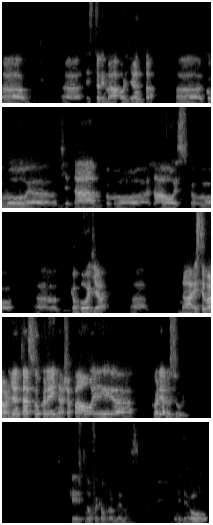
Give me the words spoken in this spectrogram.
uh, uh, extrema oriente, uh, como Vietnã, como Laos, como Camboja, na Extrema Oriente, só colei na Japão e Coreia do Sul. Que não foi com problemas. O,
